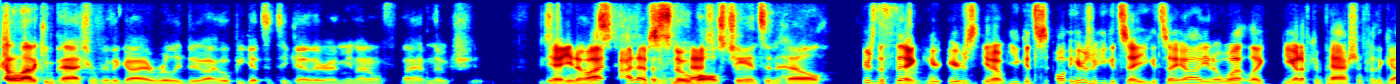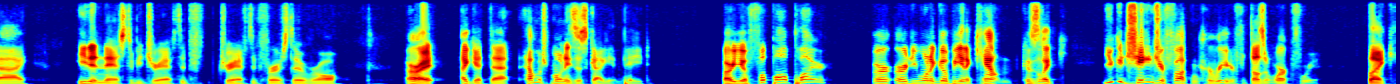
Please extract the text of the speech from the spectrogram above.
got a lot of compassion for the guy. I really do. I hope he gets it together. I mean, I don't. I have no shit. he's Yeah, you know, about I, a s- I'd have a some snowball's compassion. chance in hell. Here's the thing. Here, here's you know, you could. Oh, here's what you could say. You could say, oh, you know what? Like, you gotta have compassion for the guy. He didn't ask to be drafted drafted first overall. All right, I get that. How much money is this guy getting paid? Are you a football player, or or do you want to go be an accountant? Because like, you could change your fucking career if it doesn't work for you. Like,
